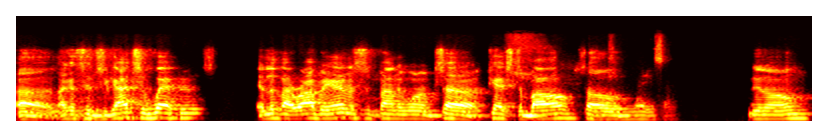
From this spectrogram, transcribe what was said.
uh, like I said, you got your weapons. It looked like Robbie Anderson finally wanted to catch the ball. That's So, amazing. you know,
